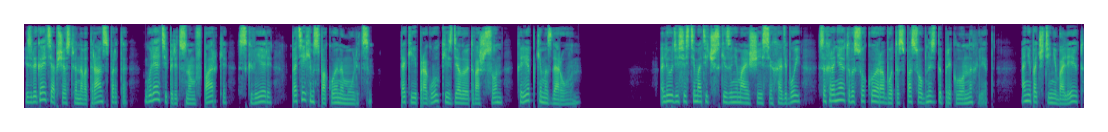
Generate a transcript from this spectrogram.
избегайте общественного транспорта, гуляйте перед сном в парке, сквере, по тихим спокойным улицам. Такие прогулки сделают ваш сон крепким и здоровым. Люди, систематически занимающиеся ходьбой, сохраняют высокую работоспособность до преклонных лет. Они почти не болеют,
